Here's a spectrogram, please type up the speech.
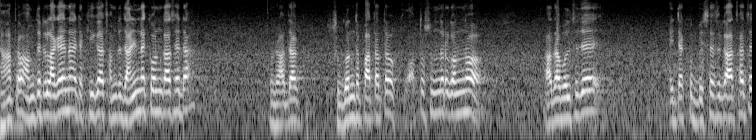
না তো, আমি তো এটা লাগাই না, এটা কী গাছ? আমি তো জানি না কোন গাছ এটা। রাজা, সুগন্ধ পাতা তো, কত সুন্দর গন্ধ। রাজা বলছে যে, এটা খুব বিশেষ গাছ আছে,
